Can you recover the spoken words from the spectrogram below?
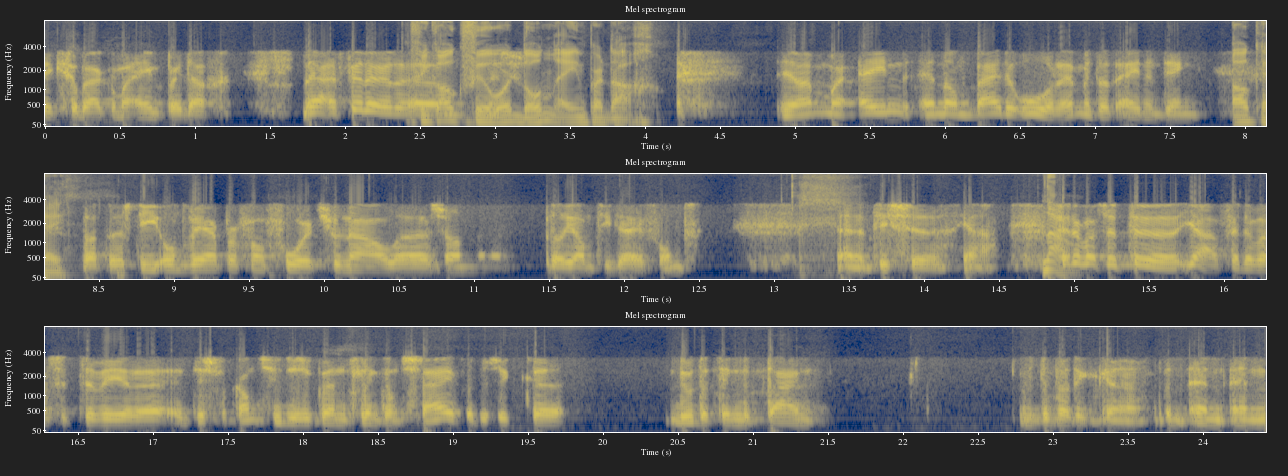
ik gebruik er maar één per dag. Nou ja, verder... Vind ik eh, ook veel hoor, Don. één per dag. Ja, maar één en dan beide oren, hè, met dat ene ding. Oké. Dat dus die ontwerper van voor het journaal eh, zo'n eh, briljant idee vond. En het is, eh, ja... Nou. Verder was het, ja, verder was het weer... het is vakantie, dus ik ben flink aan het schrijven. Dus ik doe dat in de tuin. Wat ik, en, en,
